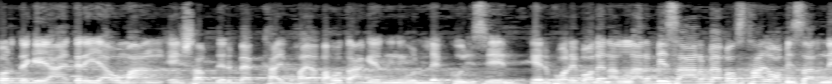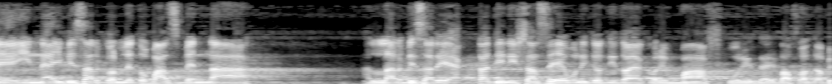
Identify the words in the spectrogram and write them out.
করতে গিয়ে আয়াতের ইয়াউমান এই শব্দের ব্যাখ্যায় ভয়াবহতা আগে তিনি উল্লেখ করেছেন। এরপরে বলেন, আল্লাহর বিচার ব্যবস্থায় অবিচার নেই, ন্যায় বিচার করলে তো বাঁচবেন না। আল্লাহর বিচারে একটা জিনিস আছে, উনি যদি দয়া করে মাফ করে দেয়, বাঁচা যাবে।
